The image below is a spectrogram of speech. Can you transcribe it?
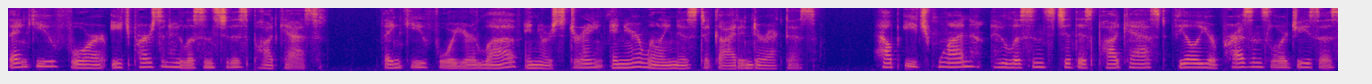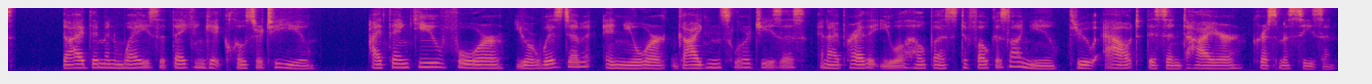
thank you for each person who listens to this podcast. Thank you for your love and your strength and your willingness to guide and direct us. Help each one who listens to this podcast feel your presence, Lord Jesus. Guide them in ways that they can get closer to you. I thank you for your wisdom and your guidance, Lord Jesus, and I pray that you will help us to focus on you throughout this entire Christmas season.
